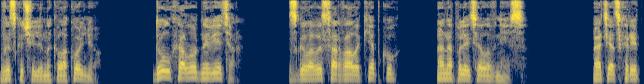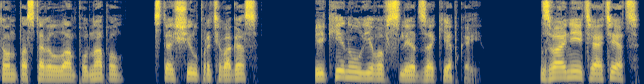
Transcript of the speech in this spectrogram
Выскочили на колокольню. Дул холодный ветер. С головы сорвала кепку, она полетела вниз. Отец Харитон поставил лампу на пол, стащил противогаз и кинул его вслед за кепкой. «Звоните, отец!»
